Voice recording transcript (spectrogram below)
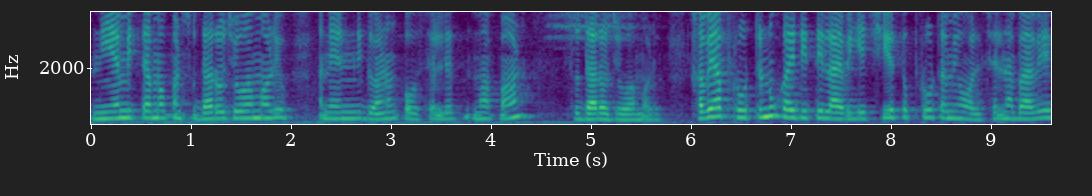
નિયમિતતામાં પણ સુધારો જોવા મળ્યો અને એમની ગણન કૌશલ્યમાં પણ સુધારો જોવા મળ્યો. હવે આ ફ્રૂટનું કઈ રીતે લાવીએ છીએ? તો ફ્રૂટ અમે હોલસેલના ભાવે,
